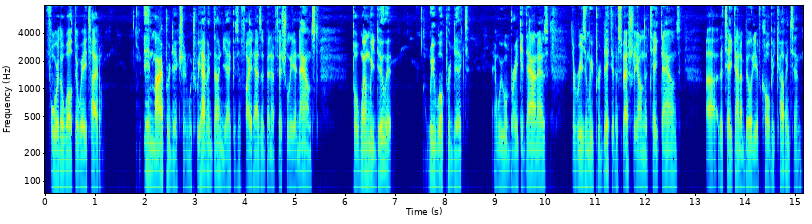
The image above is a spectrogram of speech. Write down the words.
for the welterweight title. In my prediction, which we haven't done yet because the fight hasn't been officially announced, but when we do it, we will predict and we will break it down as the reason we predicted, especially on the takedowns, uh, the takedown ability of Colby Covington.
